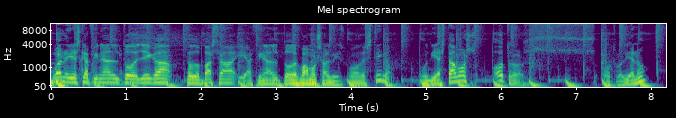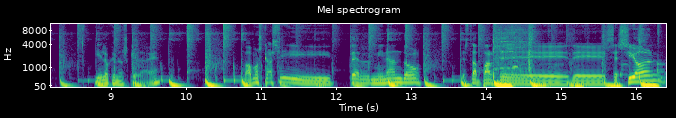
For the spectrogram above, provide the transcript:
Bueno, y es que al final todo llega, todo pasa y al final todos vamos al mismo destino. Un día estamos, otros, otro día no. Y es lo que nos queda, ¿eh? Vamos casi terminando esta parte de sesión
